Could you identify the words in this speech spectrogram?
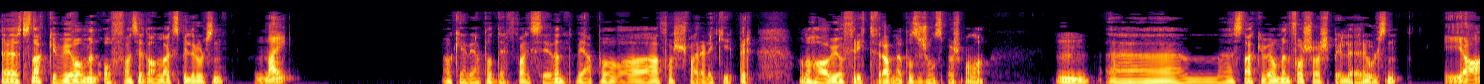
Eh, snakker vi om en offensivt anlagt spiller, Olsen? Nei. Ok, vi er på defensiven. Vi er på uh, forsvar eller keeper. Og nå har vi jo fritt fram med posisjonsspørsmål òg. Mm. snakker vi om en forsvarsspiller, Olsen? Ja,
